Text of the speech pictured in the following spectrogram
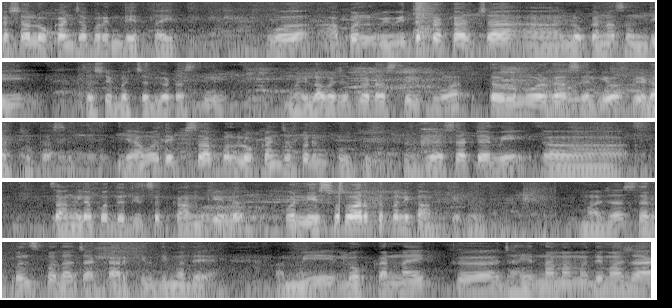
कशा लोकांच्यापर्यंत देता येतील? व आपण विविध प्रकारच्या लोकांना संधी जसे बचत गट असतील महिला बचत गट असतील किंवा तरुण वर्ग असेल किंवा क्रीडा क्षेत्र असेल यामध्ये कसं आपण लोकांच्यापर्यंत पोहोचू? यासाठी आम्ही चांगल्या पद्धतीचं काम केलं व निस्वार्थपणे काम केलं. माझ्या सरपंच पदाच्या कारकिर्दीमध्ये मी लोकांना एक जाहीरनाम्यामध्ये माझ्या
